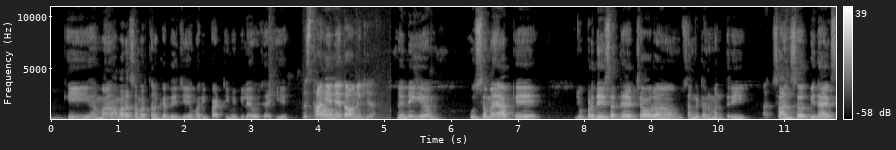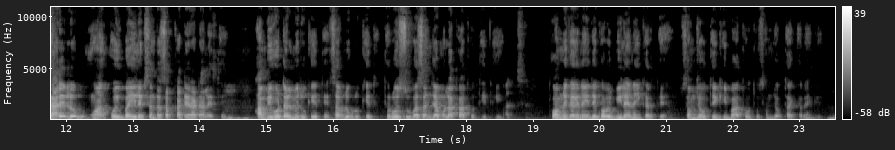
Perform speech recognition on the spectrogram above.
कि हम हमारा समर्थन कर दीजिए हमारी पार्टी में विलय हो जाइए। स्थानीय नेताओं ने किया? नहीं नहीं उस समय आपके जो प्रदेश अध्यक्ष और संगठन मंत्री अच्छा। सांसद विधायक सारे लोग वहाँ कोई बाई इलेक्शन था सबका डेरा डाले थे। हम्म, हम्म। हम भी होटल में रुके थे सब लोग रुके थे। तो रोज सुबह संजा मुलाकात होती थी। अच्छा। तो हमने कहा नहीं देखो अभी विलय नहीं करते हम समझौते की बात हो तो समझौता करेंगे। हम्म।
